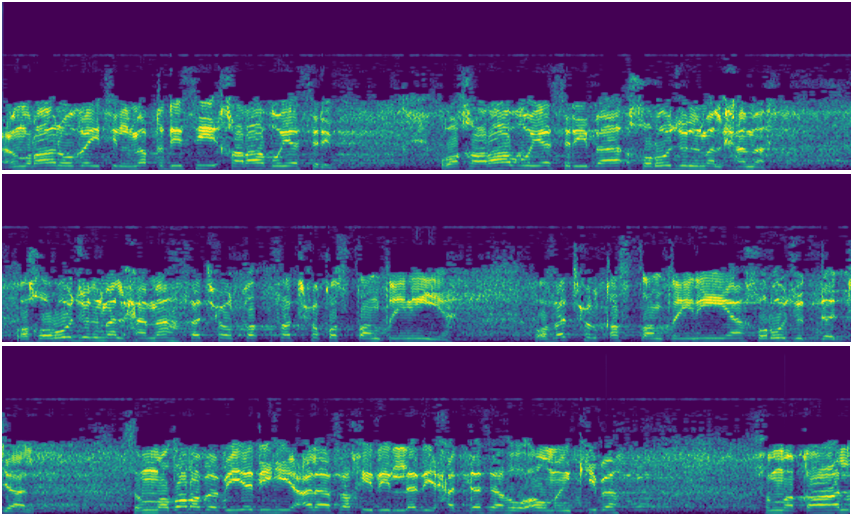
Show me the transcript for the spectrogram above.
عمران بيت المقدس خراب يثرب وخراب يثرب خروج الملحمة وخروج الملحمة فتح فتح قسطنطينية وفتح القسطنطينية خروج الدجال. ثم ضرب بيده على فخذ الذي حدثه أو منكبه ثم قال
